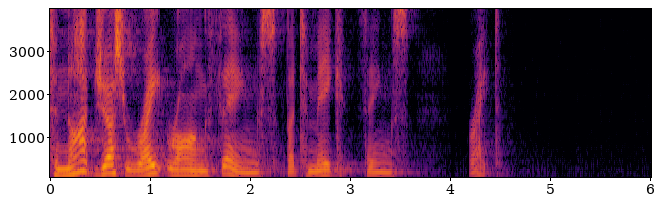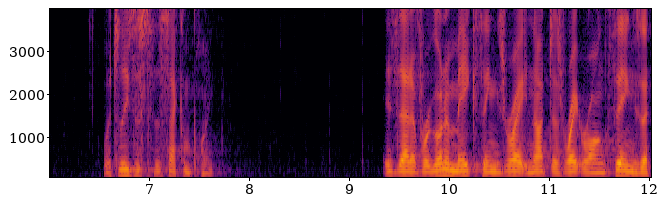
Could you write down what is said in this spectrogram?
to not just right wrong things, but to make things right. Which leads us to the second point is that if we're going to make things right, not just right wrong things, that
